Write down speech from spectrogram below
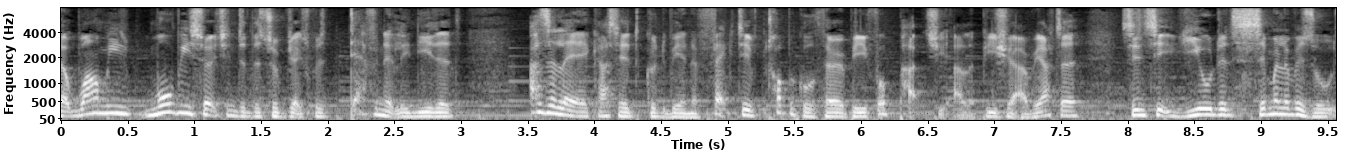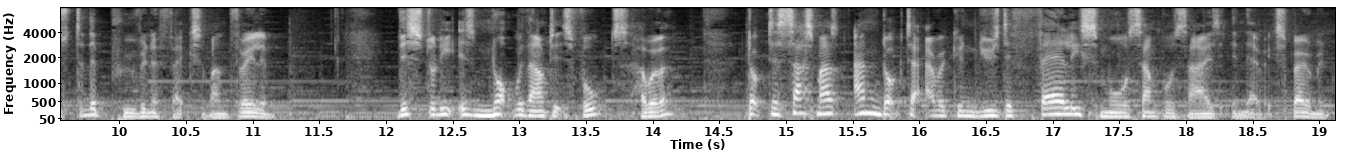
that while more research into the subject was definitely needed, Azelaic acid could be an effective topical therapy for patchy alopecia areata since it yielded similar results to the proven effects of anthralin. This study is not without its faults, however. Dr. Sasmaz and Dr. Arican used a fairly small sample size in their experiment.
